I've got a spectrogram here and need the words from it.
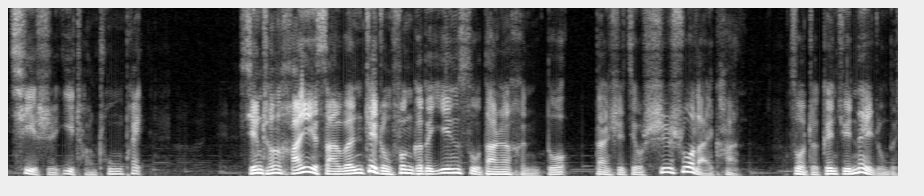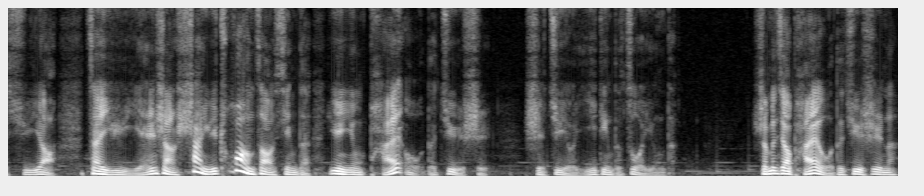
气势异常充沛。形成韩愈散文这种风格的因素当然很多，但是就诗说来看。作者根据内容的需要，在语言上善于创造性的运用排偶的句式，是具有一定的作用的。什么叫排偶的句式呢？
